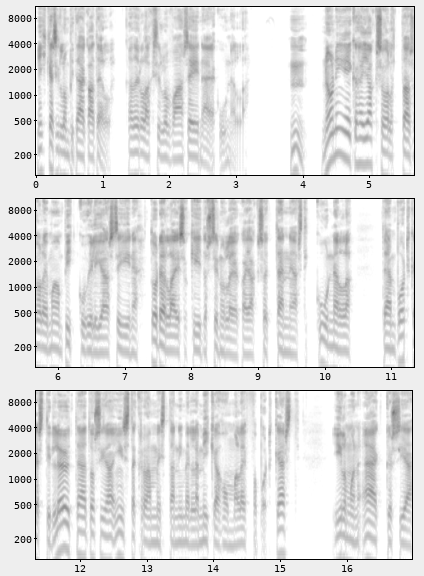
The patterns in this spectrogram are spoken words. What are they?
Mihkä silloin pitää katella? Katellaanko silloin vaan seinää ja kuunnellaan? Hmm. No niin, eiköhän jakso olla taas olemaan pikkuhiljaa siinä. Todella iso kiitos sinulle, joka jaksoit tänne asti kuunnella. Tämän podcastin löytää tosiaan Instagramista nimellä Mikä homma leffa podcast ilman ääkkösiä.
